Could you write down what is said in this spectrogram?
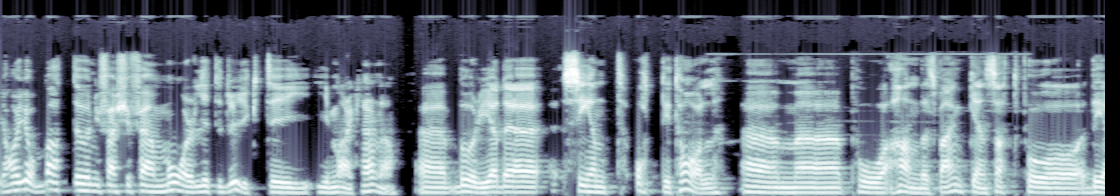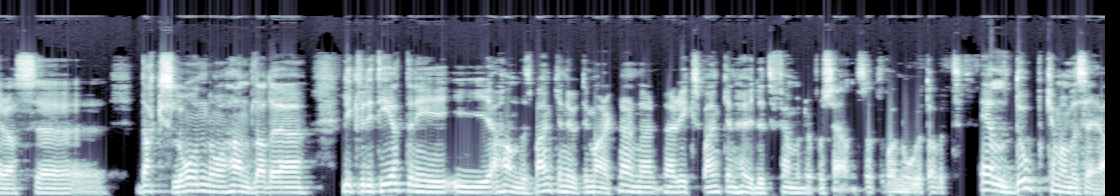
jag har jobbat ungefär 25 år, lite drygt, i, i marknaderna. Eh, började sent 80-tal um, ehm, på Handelsbanken, satt på deras uh, dagslån och handlade likviditeten i, i Handelsbanken ute i marknaden när, när Riksbanken höjde till 500% Så det var något av ett elddop kan man väl säga.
